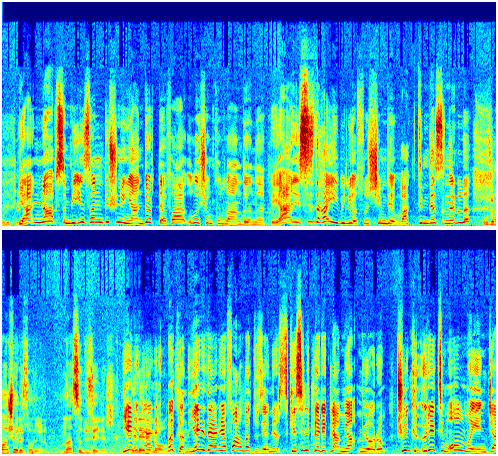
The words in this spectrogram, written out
12. Yani ne yapsın bir insanın düşünün yani 4 defa ulaşım kullandığını. Yani siz daha iyi biliyorsunuz şimdi vaktimde sınırlı. O zaman şöyle soruyorum. Nasıl düzelir? Nelerin Yeniden olması? bakın yeniden refahla düzenir. Kesinlikle reklam yapmıyorum. Çünkü üretim olmayınca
